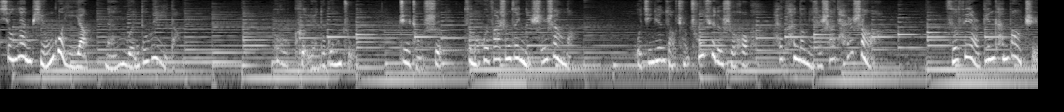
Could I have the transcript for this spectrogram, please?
像烂苹果一样难闻的味道。的公主，这种事怎么会发生在你身上呢？我今天早晨出去的时候，还看到你在沙滩上啊。泽菲尔边看报纸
